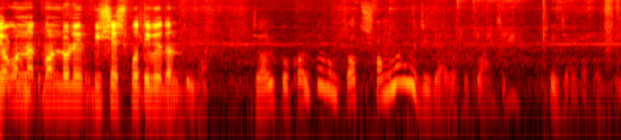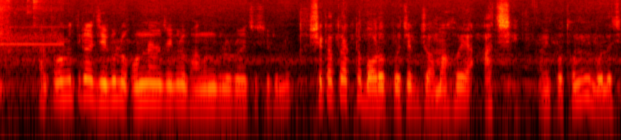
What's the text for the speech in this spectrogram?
জগন্নাথ মণ্ডলের বিশেষ প্রতিবেদন। জল প্রকল্প এবং তৎসংলগ্ন যে জায়গাটুকু আছে সেই জায়গাটার জন্য আর পরবর্তীকালে যেগুলো অন্যান্য যেগুলো ভাঙনগুলো রয়েছে সেগুলো? সেটা তো একটা বড় প্রজেক্ট জমা হয়ে আছে। আমি প্রথমেই বলেছি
